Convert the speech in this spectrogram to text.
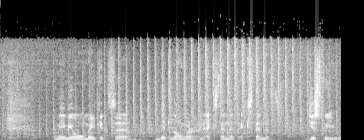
Maybe I will make it uh, a bit longer, and extended extended, just for you.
